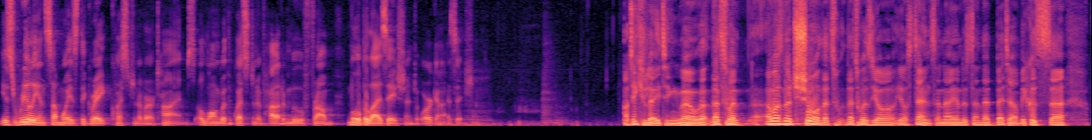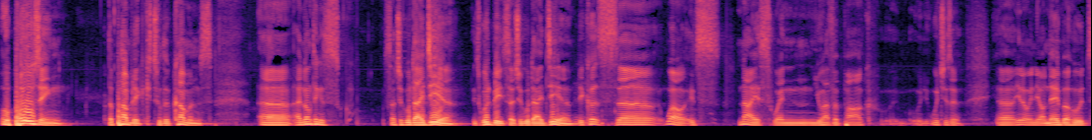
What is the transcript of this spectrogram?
is really, in some ways, the great question of our times, along with the question of how to move from mobilization to organization. Articulating, well, that's what I was not sure that that was your, your stance, and I understand that better because uh, opposing the public to the commons, uh, I don't think it's such a good idea. It would be such a good idea mm. because, uh, well, it's nice when you have a park which is a, uh, you know, in your neighborhood,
